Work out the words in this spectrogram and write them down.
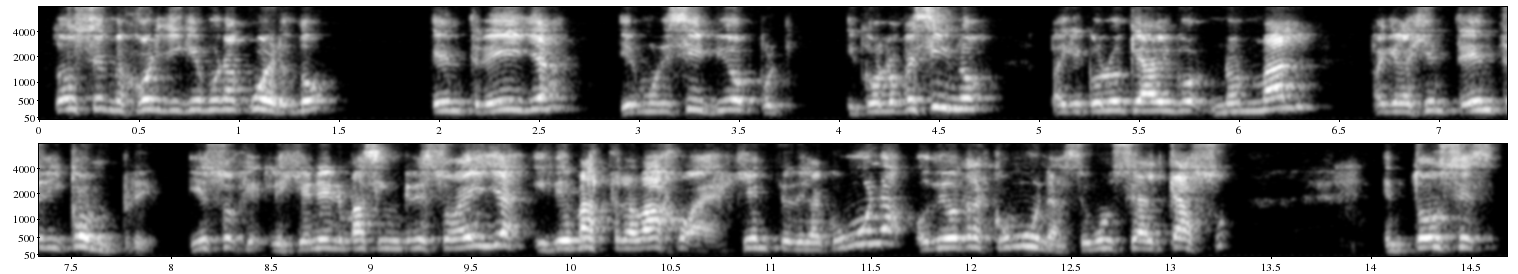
Entonces, mejor lleguemos a un acuerdo entre ella y el municipio y con los vecinos para que coloque algo normal para que la gente entre y compre. Y eso le genere más ingreso a ella y dé más trabajo a gente de la comuna o de otras comunas, según sea el caso. Entonces,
